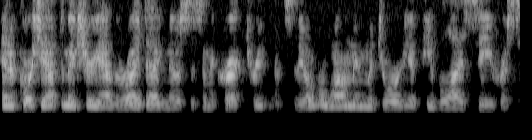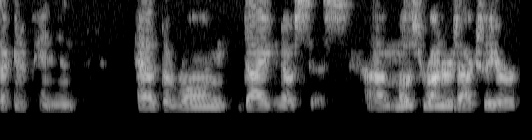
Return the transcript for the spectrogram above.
And of course, you have to make sure you have the right diagnosis and the correct treatment. So, the overwhelming majority of people I see for a second opinion have the wrong diagnosis. Um, most runners actually are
